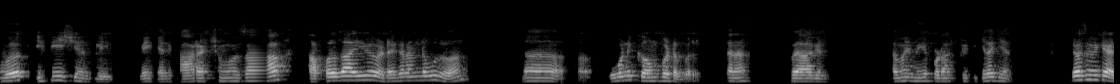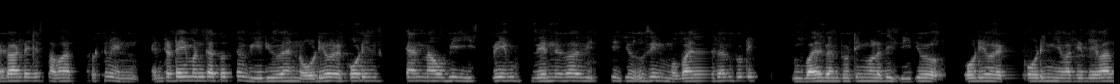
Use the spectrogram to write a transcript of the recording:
වර්ක් ඉෆිසියන්ලි මේ කැන කාරක්ෂම සහ අපල්දායිව වැඩ කරන්න පුළුවන් ඕනි කම්ෆටබල් තැන ඔයාගෙන තමයි මේ පොඩක්ටිටි කියලා කියන්න. ඊට පස්සේ මේක ඇඩ්වාන්ටේජස් තව ගත්තොත් එන්ටර්ටේන්මන්ට් ගත්තොත් video and audio recordings can now be streamed whenever using mobile computing. mobile computing වලදී video audio recording ඒ වගේ දේවල්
